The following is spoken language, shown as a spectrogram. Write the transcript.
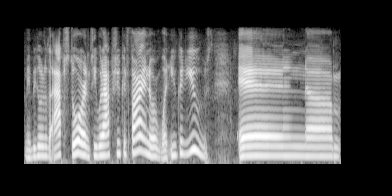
Maybe go to the App Store and see what apps you could find or what you could use. And um,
